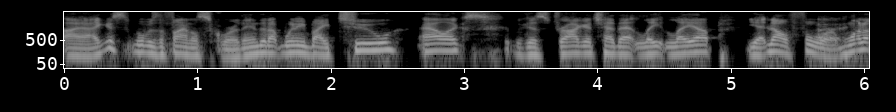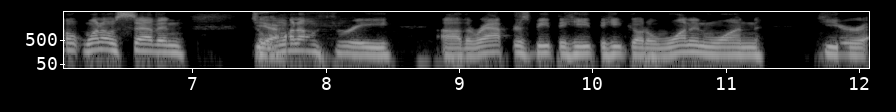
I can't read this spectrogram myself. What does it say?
I guess what was the final score? They ended up winning by two, Alex, because Dragic had that late layup. Yeah, no, four. Uh, 107 to yeah. 103. Uh, the Raptors beat the Heat. The Heat go to one and one here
